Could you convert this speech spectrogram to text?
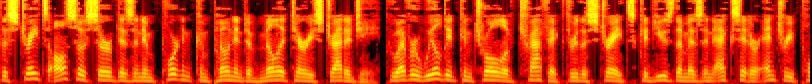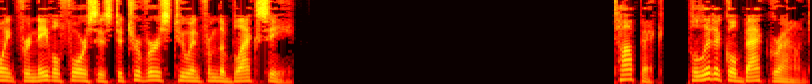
The straits also served as an important component of military strategy, whoever wielded control of traffic through the straits could use them as an exit or entry point for naval forces to traverse to and from the Black Sea. Topic: Political background.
